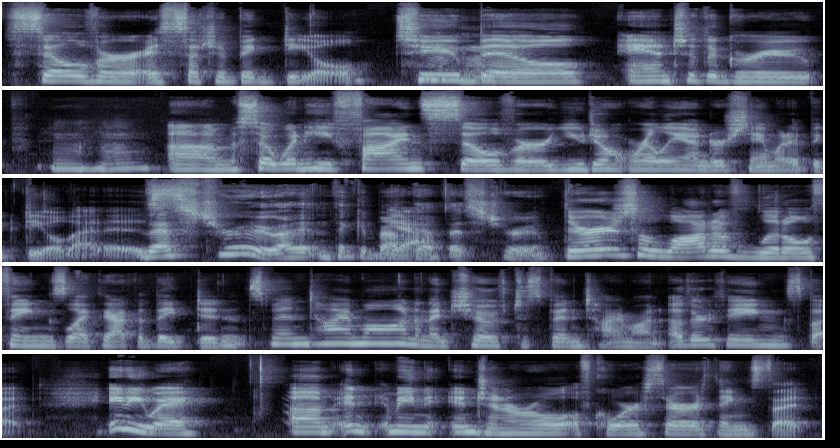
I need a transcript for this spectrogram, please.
silver is such a big deal to bill and to the group um, so when he finds silver you don't really understand what a big deal that is That's true. I didn't think about Yeah. that. That's true. there's a lot of little things like that that they didn't spend time on and they chose to spend time on other things but anyway um and i mean in general of course there are things that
